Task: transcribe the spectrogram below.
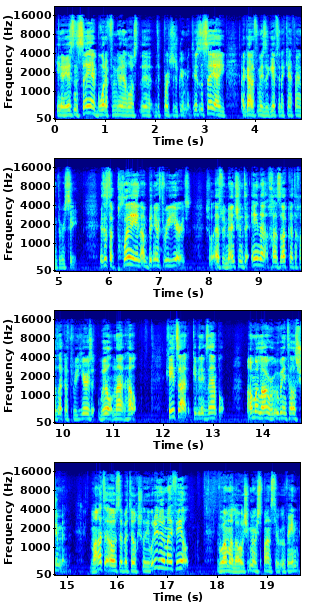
You know, he doesn't say I bought it from you and I lost the, the purchase agreement. He doesn't say I, I got it from you as a gift and I can't find the receipt. It's just a plain, I've been here three years. So as we mentioned, the ena chazaka, the chazaka of three years will not help. Ketzad, give you an example. Amalo, Reuven tells Shimon, Mata osa shli, what are you doing in my field? Shimon responds to Reuven,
